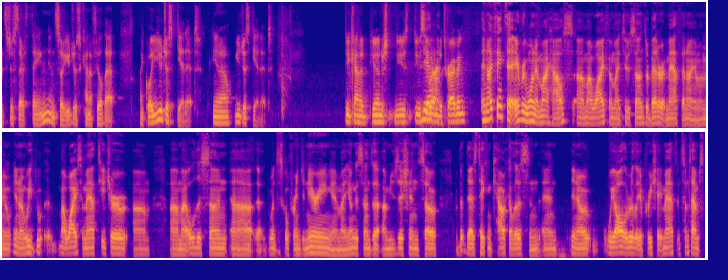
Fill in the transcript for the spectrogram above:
it's just their thing, and so you just kind of feel that, like, well, you just get it, you know, you just get it. Do you kind of do you understand? Do you, do you see yeah. what I'm describing? And I think that everyone in my house, uh, my wife and my two sons, are better at math than I am. I mean, you know, we my wife's a math teacher. Um, uh, my oldest son uh, went to school for engineering, and my youngest son's a, a musician. So that's taken calculus, and and you know, we all really appreciate math. And sometimes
